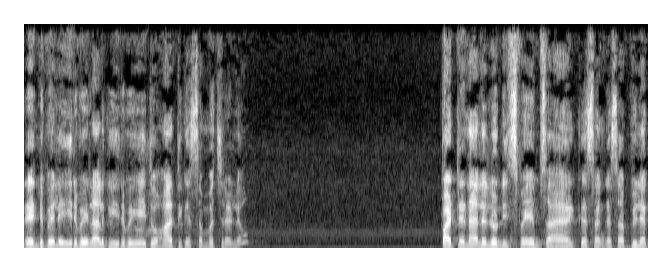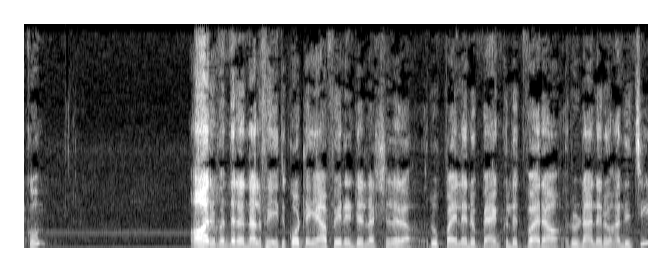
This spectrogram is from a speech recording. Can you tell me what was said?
రెండు వేల ఇరవై నాలుగు ఇరవై ఐదు ఆర్థిక సంవత్సరంలో పట్టణాలలోని స్వయం సహాయక సంఘ సభ్యులకు ఆరు వందల నలభై ఐదు కోట్ల యాభై రెండు లక్షల రూపాయలను బ్యాంకుల ద్వారా రుణాలను అందించి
